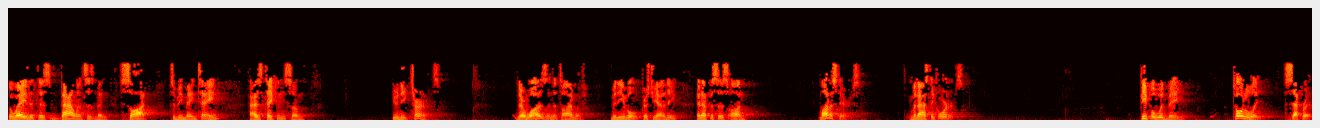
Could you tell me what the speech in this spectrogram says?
the way that this balance has been sought to be maintained has taken some unique turns. There was, in the time of medieval Christianity, an emphasis on monasteries, monastic orders. People would be totally separate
